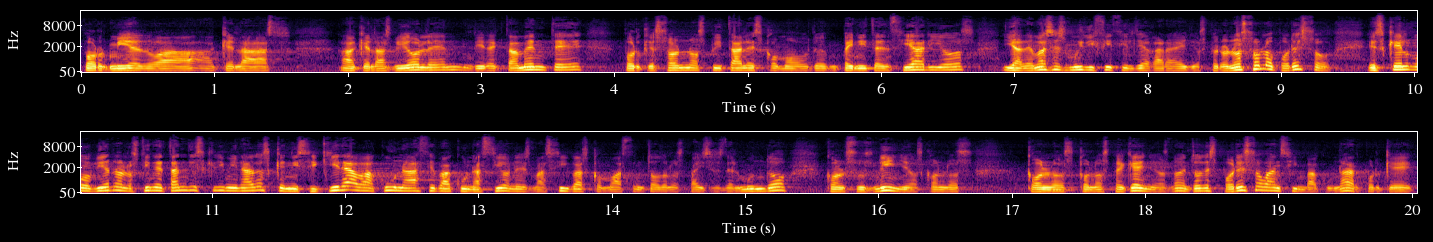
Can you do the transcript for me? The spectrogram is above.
por miedo a que las a que las violen directamente, porque son hospitales como penitenciarios y además es muy difícil llegar a ellos. Pero no solo por eso, es que el gobierno los tiene tan discriminados que ni siquiera vacuna hace vacunaciones masivas como hacen todos los países del mundo con sus niños, con los, con los, con los pequeños. ¿no? Entonces, por eso van sin vacunar, porque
